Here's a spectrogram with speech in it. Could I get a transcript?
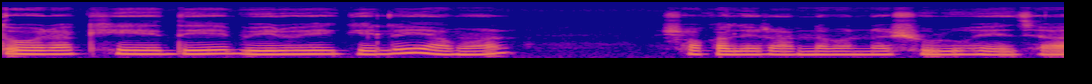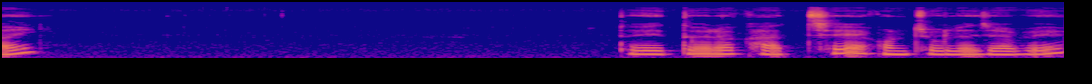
তো ওরা খেয়ে দিয়ে বের হয়ে গেলেই আমার সকালে রান্নাবান্না শুরু হয়ে যায়। তো এই তো ওরা খাচ্ছে, এখন চলে যাবে।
